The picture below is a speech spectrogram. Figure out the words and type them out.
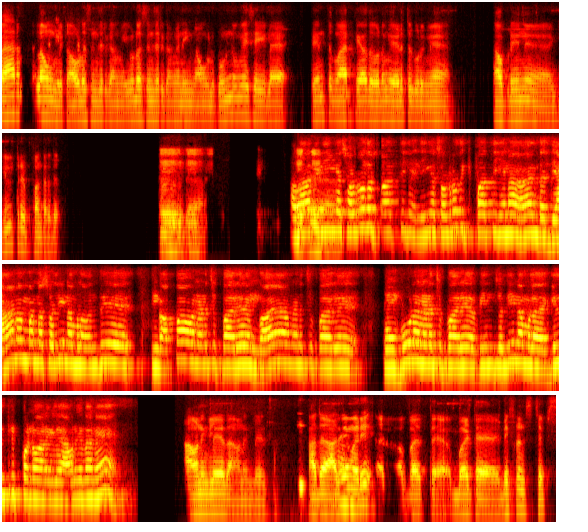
பேரண்ட்ஸ் எல்லாம் உங்களுக்கு அவ்வளவு செஞ்சிருக்காங்க இவ்வளவு செஞ்சிருக்காங்க நீங்க அவங்களுக்கு ஒண்ணுமே செய்யல. டென்த் மார்க்கையாவது ஒழுங்கா எடுத்து கொடுங்க அப்படின்னு கில் ட்ரிப் பண்றது. அதாவது நீங்க சொல்றத பாத்தீங்க நீங்க சொல்றதுக்கு பாத்தீங்கன்னா இந்த தியானம் பண்ண சொல்லி நம்மள வந்து உங்க அப்பாவை நினைச்சுப்பாரு உங்க ஆயாவை நினைச்சுப்பாரு உன் பூனை நினைச்சுப்பாரு அப்படின்னு சொல்லி நம்மள கில் ட்ரிப் பண்ணுவானுங்களே அவனுங்க தானே? அவனுங்களே தான் அவனுங்களே தான். அத அதே மாதிரி but but different steps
